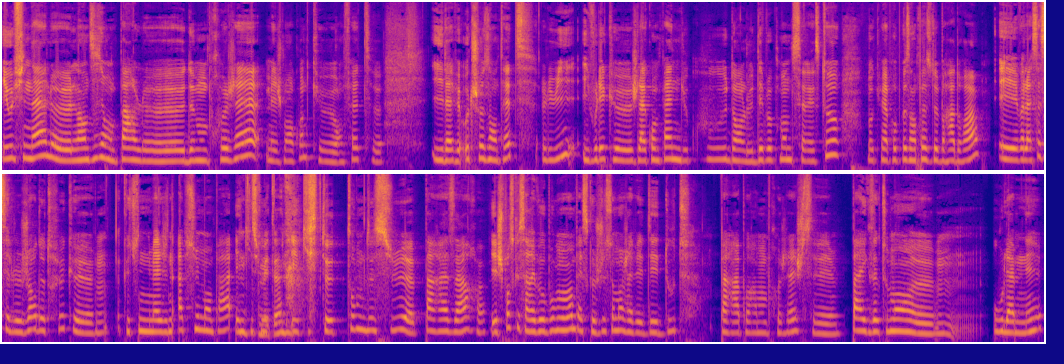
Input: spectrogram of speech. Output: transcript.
et au final lundi, on parle euh, de mon projet, mais je me rends compte que en fait, euh, il avait autre chose en tête. Lui, il voulait que je l'accompagne du coup dans le développement de ses restos, donc il m'a proposé un poste de bras droit. Et voilà, ça c'est le genre de truc euh, que tu n'imagines absolument pas et qui te et qui te tombe dessus par hasard. Et je pense que ça arrivait au bon moment parce que justement j'avais des doutes par rapport à mon projet. Je sais pas exactement où l'amener.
